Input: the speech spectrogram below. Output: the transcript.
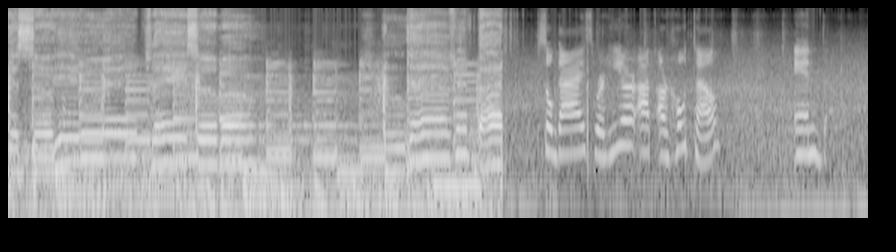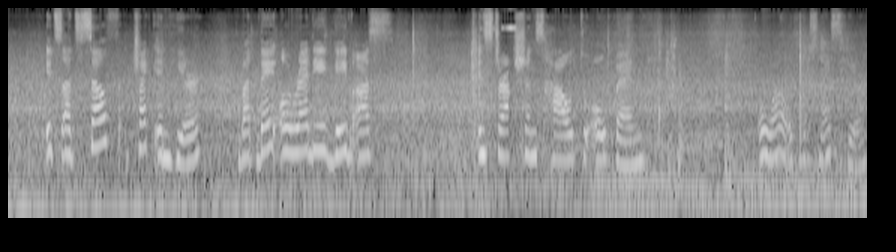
You're so irreplaceable, and everybody. So guys, we're here at our hotel and it's a self check-in here but they already gave us instructions how to open. Oh wow it looks nice here.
